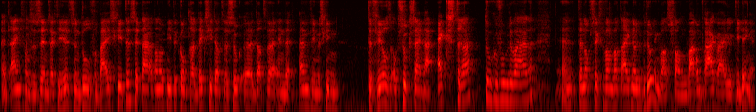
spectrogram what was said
Het eind van zijn zin zegt hij, zijn doel voorbij schieten. Zit daar dan ook niet de contradictie dat we, dat we in de MV misschien te veel op zoek zijn naar extra toegevoegde waarde? ten opzichte van wat eigenlijk nou de bedoeling was, van waarom vragen we eigenlijk die dingen?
